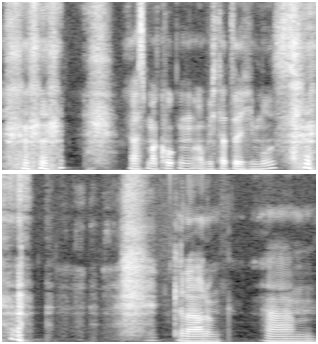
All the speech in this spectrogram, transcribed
erstmal gucken, ob ich tatsächlich muss. Keine Ahnung. Ähm,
